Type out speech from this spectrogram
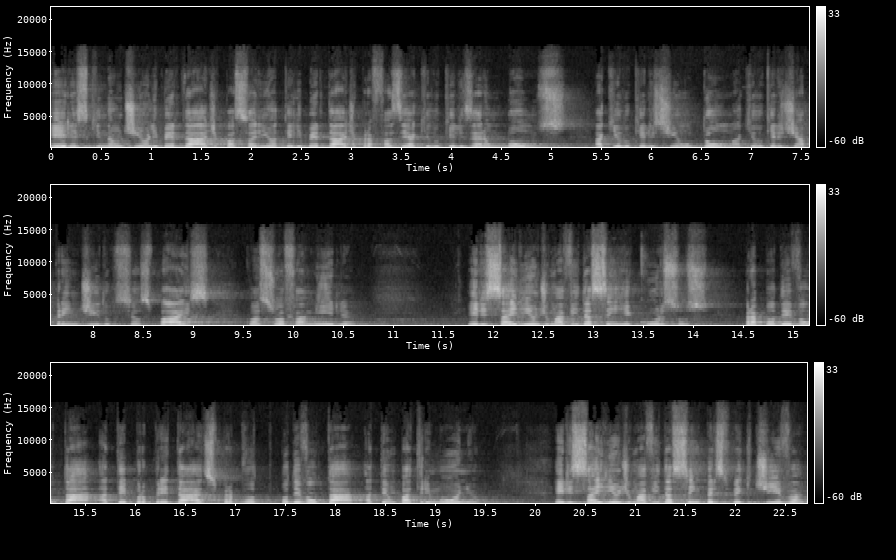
Eles que não tinham liberdade passariam a ter liberdade para fazer aquilo que eles eram bons, aquilo que eles tinham dom, aquilo que eles tinham aprendido com seus pais, com a sua família. Eles sairiam de uma vida sem recursos para poder voltar a ter propriedades, para poder voltar a ter um patrimônio. Eles sairiam de uma vida sem perspectiva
